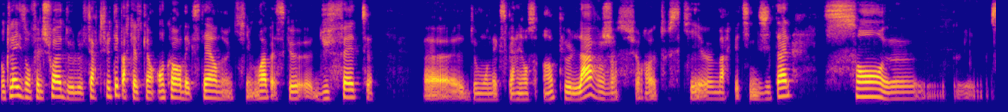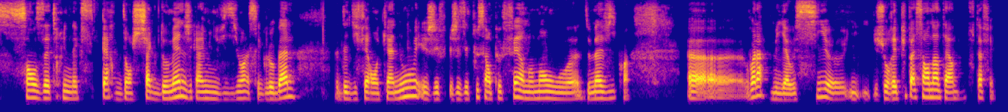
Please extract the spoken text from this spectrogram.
Donc là, ils ont fait le choix de le faire piloter par quelqu'un encore d'externe, qui est moi, parce que euh, du fait de mon expérience un peu large sur tout ce qui est marketing digital, sans, euh, sans être une experte dans chaque domaine, j'ai quand même une vision assez globale des différents canaux et je les ai tous un peu fait à un moment où, euh, de ma vie. Quoi. Euh, voilà, mais il y a aussi, j'aurais pu passer en interne, tout à fait.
